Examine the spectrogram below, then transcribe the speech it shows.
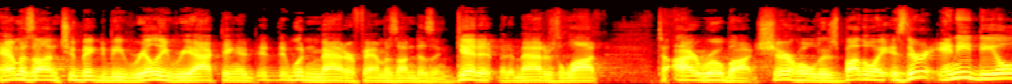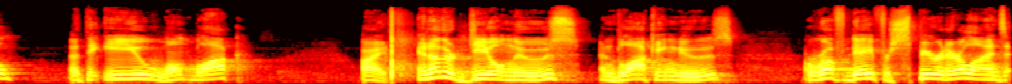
Amazon too big to be really reacting. It, it, wouldn't matter if Amazon doesn't get it, but it matters a lot to iRobot shareholders. By the way, is there any deal that the EU won't block? All right, in other deal news and blocking news, a rough day for Spirit Airlines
